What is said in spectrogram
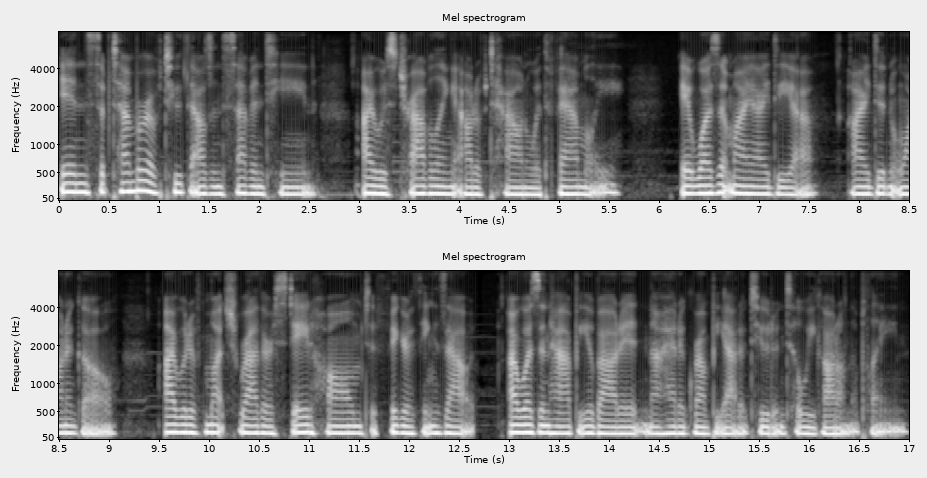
In September of 2017, I was traveling out of town with family. It wasn't my idea. I didn't want to go, I would have much rather stayed home to figure things out. I wasn't happy about it and I had a grumpy attitude until we got on the plane.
